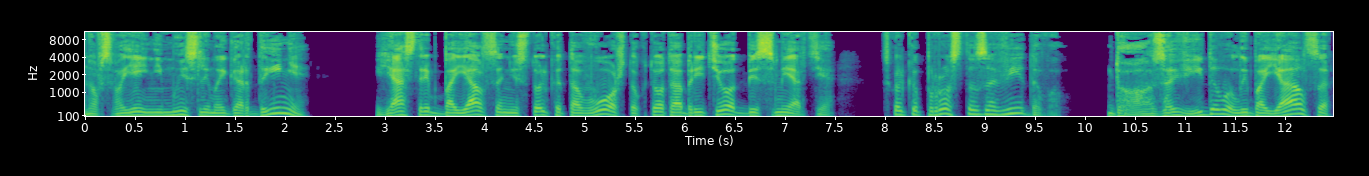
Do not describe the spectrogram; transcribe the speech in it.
Но в своей немыслимой гордыне ястреб боялся не столько того, что кто-то обретет бессмертие, сколько просто завидовал. Да, завидовал и боялся,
